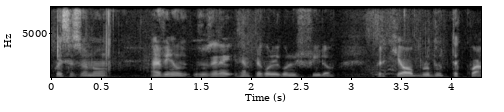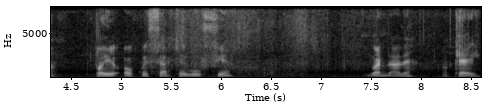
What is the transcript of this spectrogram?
Queste sono, alla fine uso sempre quelle con il filo, perché ho Bluetooth qua, poi ho queste altre cuffie, guardate, ok?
